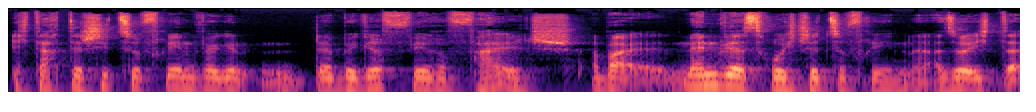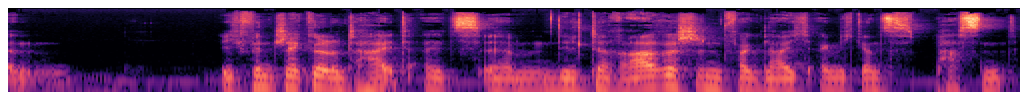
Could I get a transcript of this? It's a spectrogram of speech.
Ich dachte, schizophren wäre, der Begriff wäre falsch, aber nennen wir es ruhig schizophren. Also ich dann, ich finde Jekyll und Hyde als ähm, literarischen Vergleich eigentlich ganz passend.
